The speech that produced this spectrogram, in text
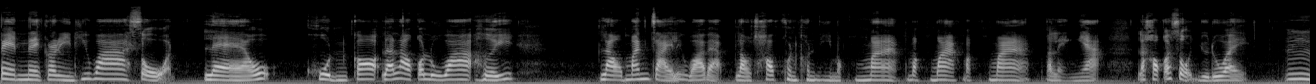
เป็นในกรณีที่ว่าโสดแล้วคุณก็แล้วเราก็รู้ว่า เฮ้ย เรามั่นใจเลยว่าแบบเราชอบคนคนนี้มากมากมากมากมากมากอะไรเงี้ย แล้วเขาก็โสดอยู่ด้วย อืม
